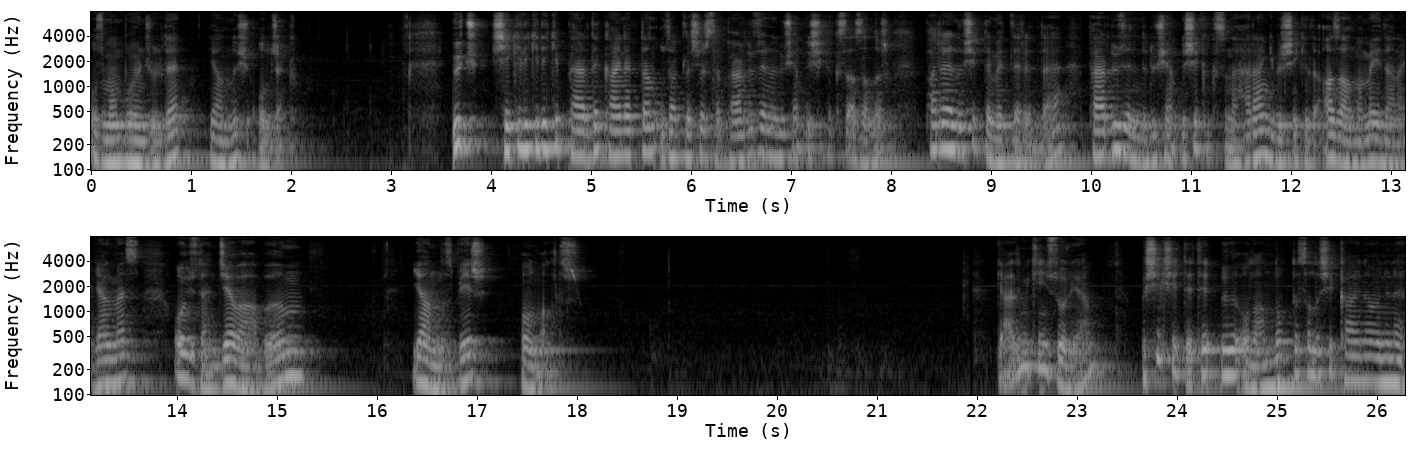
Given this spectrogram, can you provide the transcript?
o zaman bu öncülde yanlış olacak. 3. Şekil 2'deki perde kaynaktan uzaklaşırsa perde üzerine düşen ışık akısı azalır. Paralel ışık demetlerinde perde üzerinde düşen ışık akısında herhangi bir şekilde azalma meydana gelmez. O yüzden cevabım yalnız bir olmalıdır. Geldim ikinci soruya. Işık şiddeti I olan noktasal ışık kaynağı önüne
